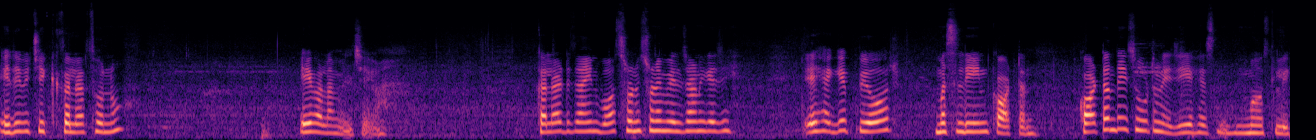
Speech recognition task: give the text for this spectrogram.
ਇਹਦੇ ਵਿੱਚ ਇੱਕ ਕਲਰ ਤੁਹਾਨੂੰ ਇਹ ਵਾਲਾ ਮਿਲ ਜਾਏਗਾ। ਕਲਰ ਡਿਜ਼ਾਈਨ ਬਹੁਤ ਸੋਹਣੇ ਸੋਹਣੇ ਮਿਲ ਜਾਣਗੇ ਜੀ। ਇਹ ਹੈਗੇ ਪਿਓਰ ਮਸਲੀਨ ਕਾਟਨ ਕਾਟਨ ਦੇ ਸੂਟ ਨੇ ਜੀ ਇਹ ਮੋਸਟਲੀ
